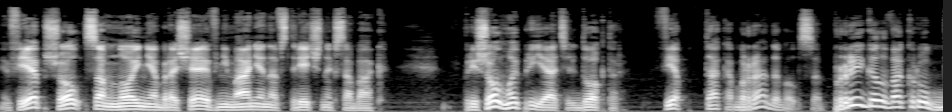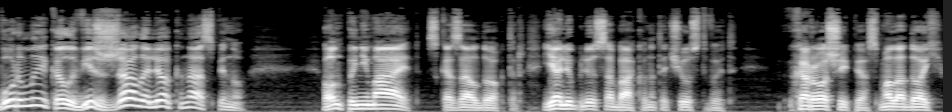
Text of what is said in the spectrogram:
Феб шел со мной, не обращая внимания на встречных собак. Пришел мой приятель, доктор. Феб так обрадовался, прыгал вокруг, бурлыкал, визжал и лег на спину. «Он понимает», — сказал доктор. «Я люблю собак, он это чувствует. Хороший пес, молодой».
